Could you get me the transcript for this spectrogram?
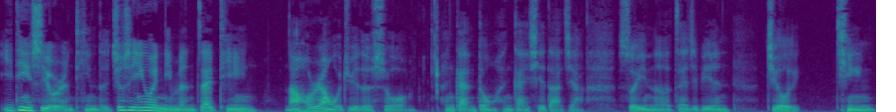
一定是有人听的，就是因为你们在听，然后让我觉得说很感动，很感谢大家，所以呢，在这边就请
